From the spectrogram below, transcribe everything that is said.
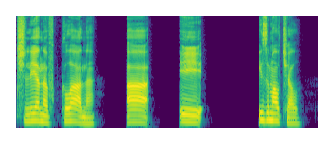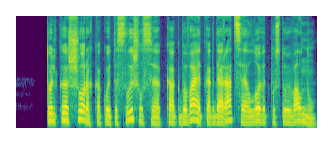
членов клана, а и...» И замолчал. Только шорох какой-то слышался, как бывает, когда рация ловит пустую волну.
